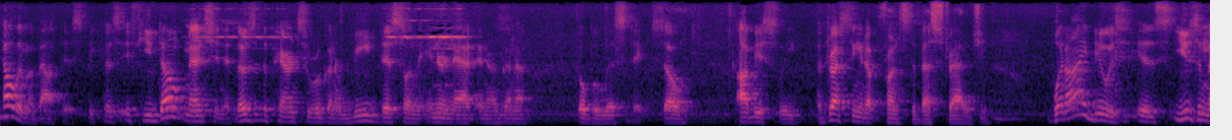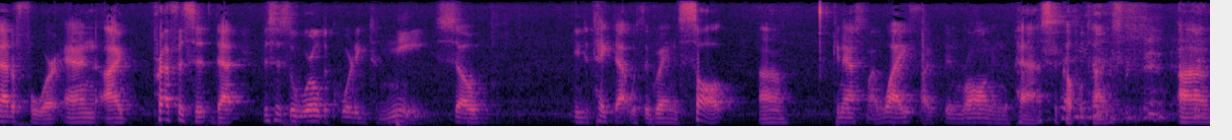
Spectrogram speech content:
tell them about this because if you don't mention it, those are the parents who are going to read this on the internet and are going to go ballistic. So obviously, addressing it up front is the best strategy. What I do is, is use a metaphor and I preface it that this is the world according to me. So you need to take that with a grain of salt. Um, you can ask my wife. I've been wrong in the past a couple times. Uh,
